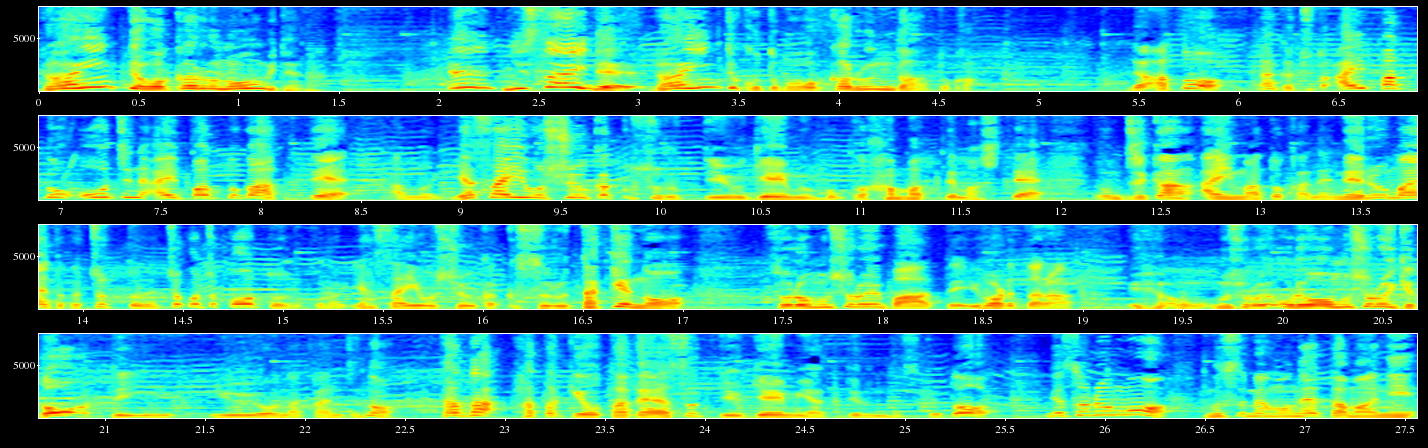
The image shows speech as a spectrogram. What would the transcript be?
LINE ってわかるの？みたいな「え2歳で LINE って言葉わかるんだ」とか。であとなんかちょっと iPad お家に iPad があってあの野菜を収穫するっていうゲーム僕ハマってまして時間合間とかね寝る前とかちょっとねちょこちょこっとこの野菜を収穫するだけのそれ面白いばって言われたらいや面白い俺は面白いけどっていうような感じのただ畑を耕すっていうゲームやってるんですけどでそれも娘もねたまに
